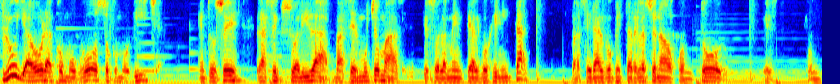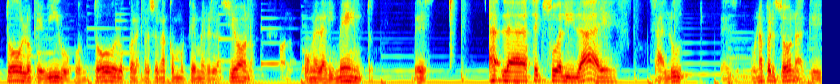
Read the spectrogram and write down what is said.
fluya ahora como gozo, como dicha. Entonces, la sexualidad va a ser mucho más que solamente algo genital va a ser algo que está relacionado con todo, es, con todo lo que vivo, con todo lo con las personas con que me relaciono, con, el alimento. ¿ves? La, sexualidad es salud. Es una persona que,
